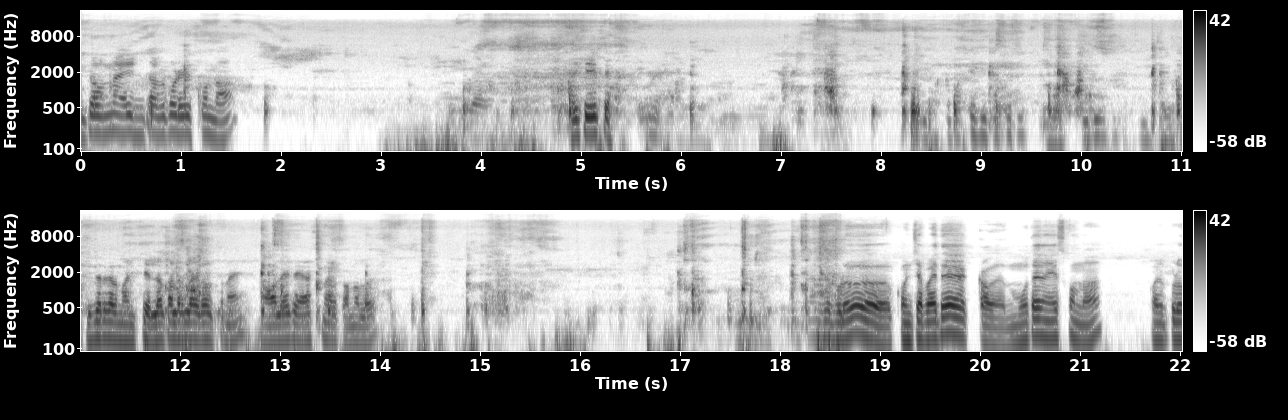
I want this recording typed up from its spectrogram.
ఇంకా ఉన్నాయి. ఇంకా అవి కూడా వేసుకున్నా అయితే వేసే. చూసారు కదా మంచి ఎల్లో కలర్ లాగా అవుతున్నాయి మామూలు అయితే వేస్తున్నారు తొనలు ఇప్పుడు కొంచెం అయితే మూత వేసుకుందాం. ఇప్పుడు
